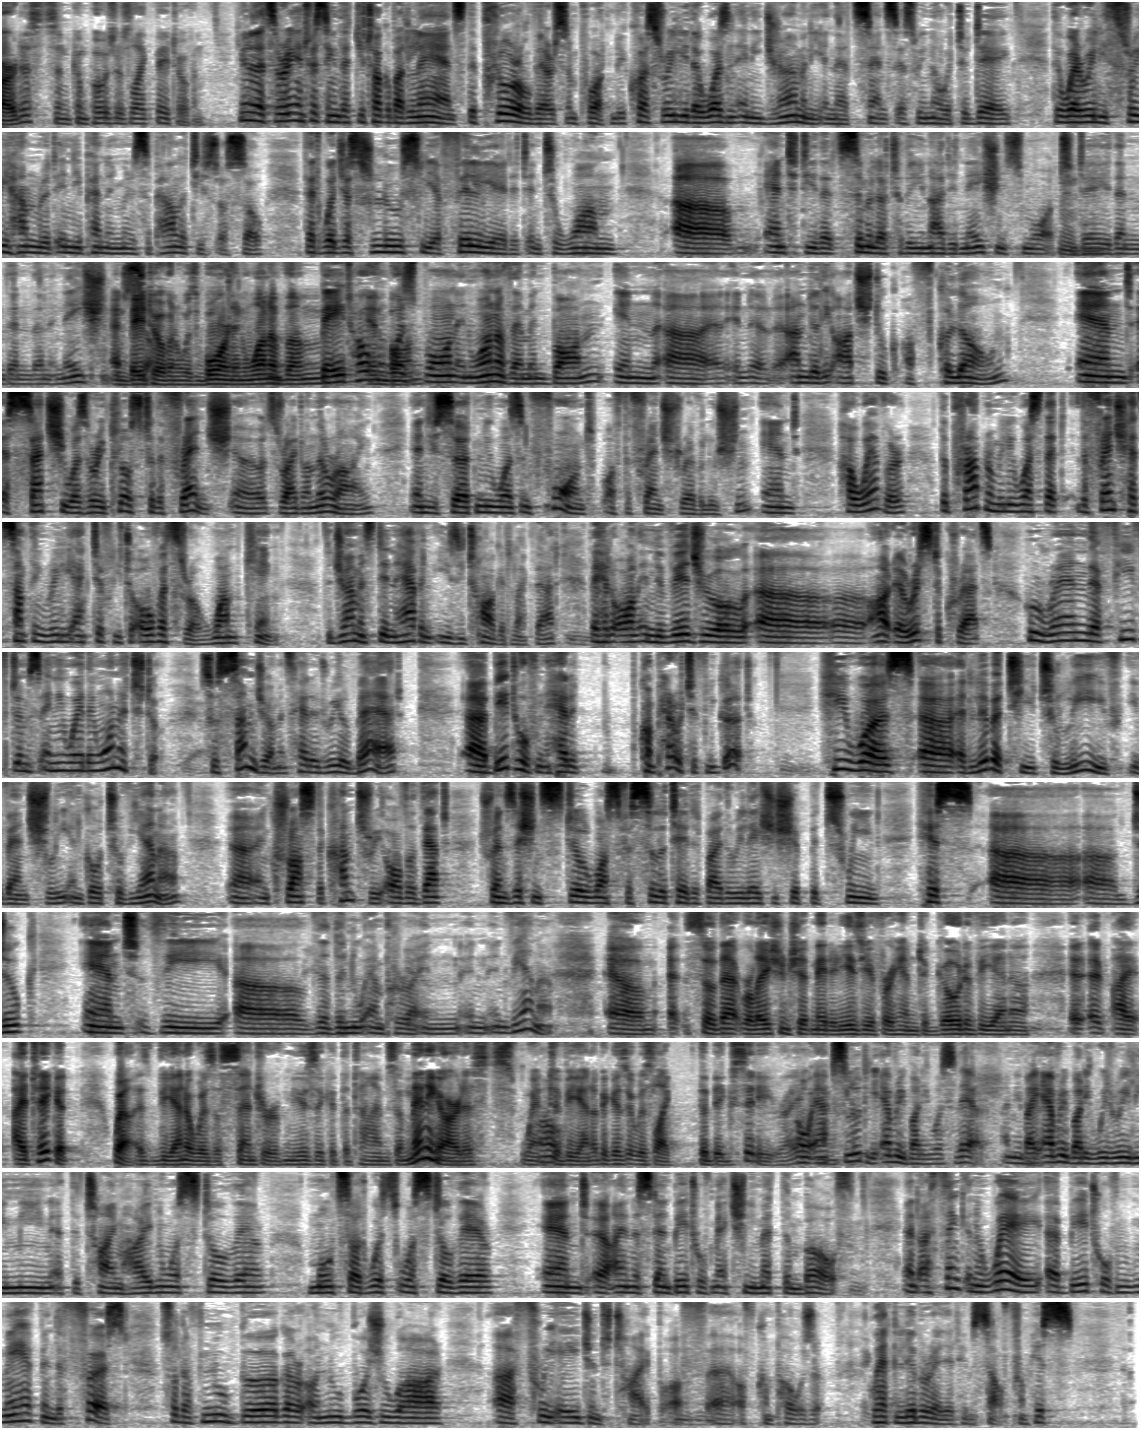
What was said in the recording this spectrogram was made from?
artists and composers like Beethoven? You know, that's very interesting that you talk about lands. The plural there is important because really there wasn't any Germany in that sense as we know it today. There were really 300 independent municipalities or so that were just loosely affiliated into one uh, entity that's similar to the United Nations more mm-hmm. today mm-hmm. than, than, than, a nation. And Beethoven so, was born in one of them. Beethoven was born in one of them in Bonn, in, uh, in uh, under the Archduke of Cologne. And as such, he was very close to the French. Uh, it's right on the Rhine. And he certainly was informed of the French Revolution. And however, the problem really was that the French had something really actively to overthrow one king. The Germans didn't have an easy target like that. Mm-hmm. They had all individual uh, uh, aristocrats who ran their fiefdoms any way they wanted to. Yeah. So some Germans had it real bad. Uh, Beethoven had it comparatively good. Mm-hmm. He was uh, at liberty to leave eventually and go to Vienna. uh, and cross the country, although that transition still was facilitated by the relationship between his uh, uh, duke and the, uh, the, the, new emperor in, in, in Vienna. Um, so that relationship made it easier for him to go to Vienna. I, I, I take it well, Vienna was a center of music at the time, so many artists went oh. to Vienna because it was like the big city, right? Oh, absolutely. Everybody was there. I mean, by everybody, we really mean at the time Haydn was still there, Mozart was, was still there, and uh, I understand Beethoven actually met them both. Mm. And I think, in a way, uh, Beethoven may have been the first sort of new burger or new bourgeois uh, free agent type of, mm-hmm. Uh, of composer who had liberated himself from his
